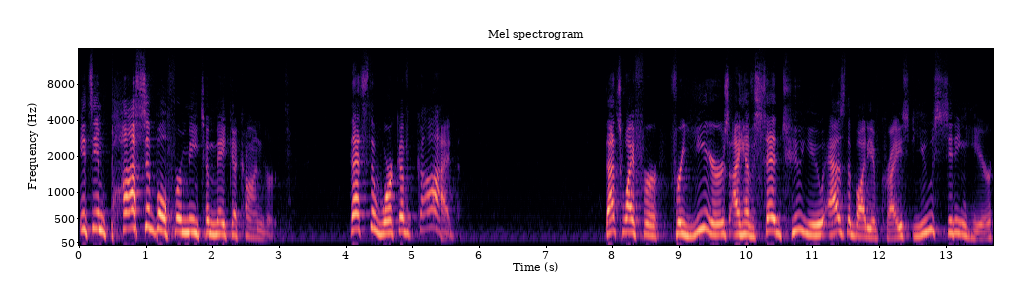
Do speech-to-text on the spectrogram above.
It's impossible for me to make a convert. That's the work of God. That's why for, for years I have said to you, as the body of Christ, you sitting here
